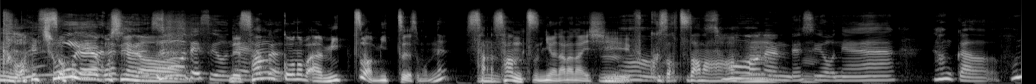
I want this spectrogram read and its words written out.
かわいそう超ややこしいな。そうですよね。で3個のあ3つは3つですもんね、さうん。3つにはならないし、うん。複雑だな。そうなんですよね、なんか本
